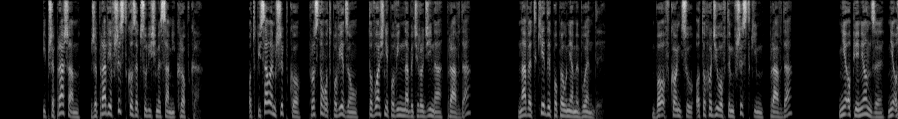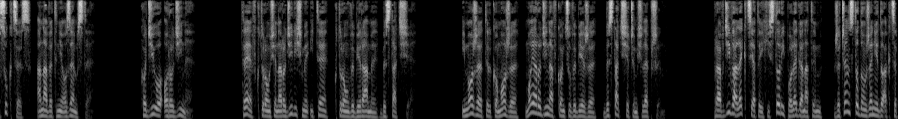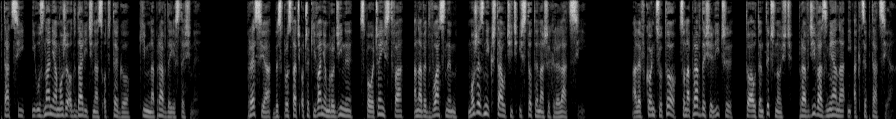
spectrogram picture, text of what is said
I przepraszam, że prawie wszystko zepsuliśmy sami. Kropka. Odpisałem szybko, prostą odpowiedzią, to właśnie powinna być rodzina, prawda? Nawet kiedy popełniamy błędy. Bo w końcu o to chodziło w tym wszystkim, prawda? Nie o pieniądze, nie o sukces, a nawet nie o zemstę. Chodziło o rodzinę. Tę, w którą się narodziliśmy i tę, którą wybieramy, by stać się. I może, tylko może, moja rodzina w końcu wybierze, by stać się czymś lepszym. Prawdziwa lekcja tej historii polega na tym, że często dążenie do akceptacji i uznania może oddalić nas od tego, kim naprawdę jesteśmy. Presja, by sprostać oczekiwaniom rodziny, społeczeństwa, a nawet własnym, może zniekształcić istotę naszych relacji. Ale w końcu to, co naprawdę się liczy, to autentyczność, prawdziwa zmiana i akceptacja.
